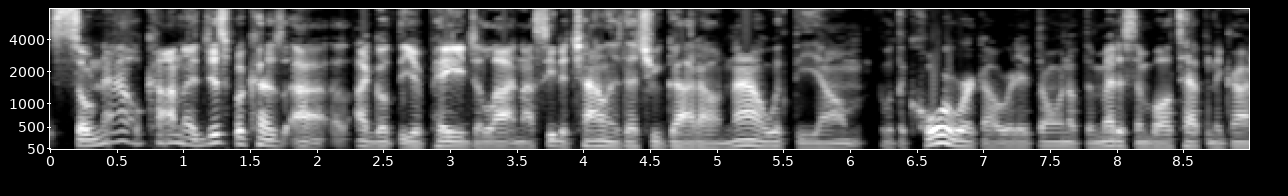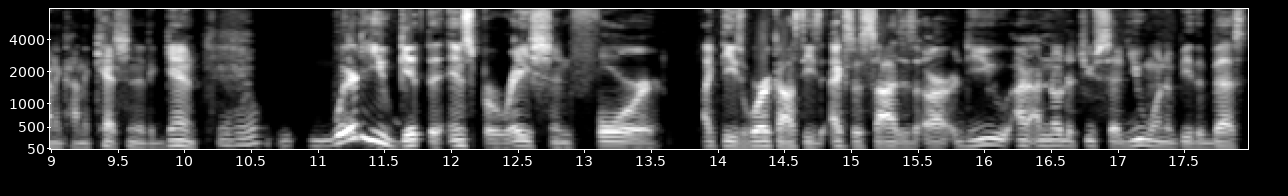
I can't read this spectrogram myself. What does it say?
So now, kind of just because I I go through your page a lot and I see the challenge that you got out now with the um with the core workout where they're throwing up the medicine ball, tapping the ground, and kind of catching it again. Mm-hmm. Where do you get the inspiration for like these workouts, these exercises? Are do you? I, I know that you said you want to be the best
